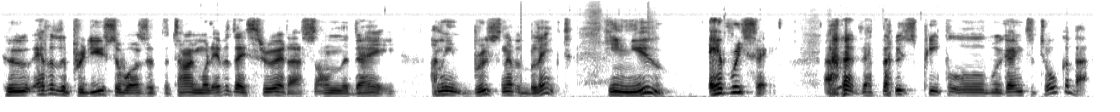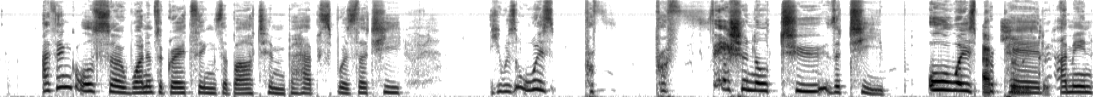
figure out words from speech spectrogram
Whoever the producer was at the time whatever they threw at us on the day i mean bruce never blinked. He knew everything uh, that those people were going to talk about. I think also one of the great things about him perhaps was that he he was always pro- professional to the T always prepared. Absolutely. I mean,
